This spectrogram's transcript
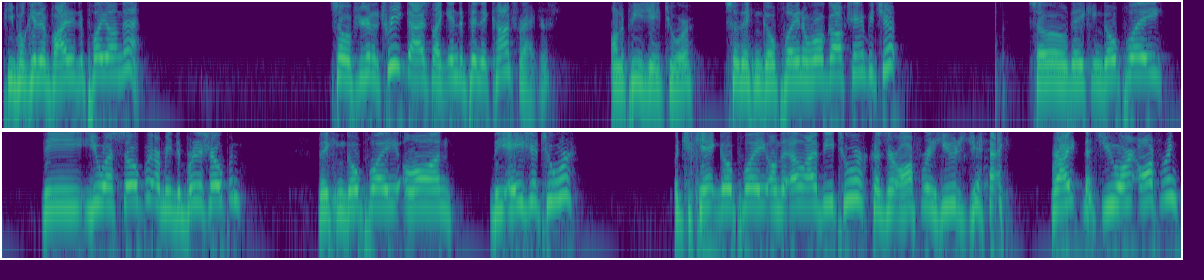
People get invited to play on that. So if you're going to treat guys like independent contractors on the PGA Tour so they can go play in a World Golf Championship, so they can go play the U.S. Open, I mean, the British Open, they can go play on the Asia Tour, but you can't go play on the LIV tour because they're offering huge jack, right? That you aren't offering.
